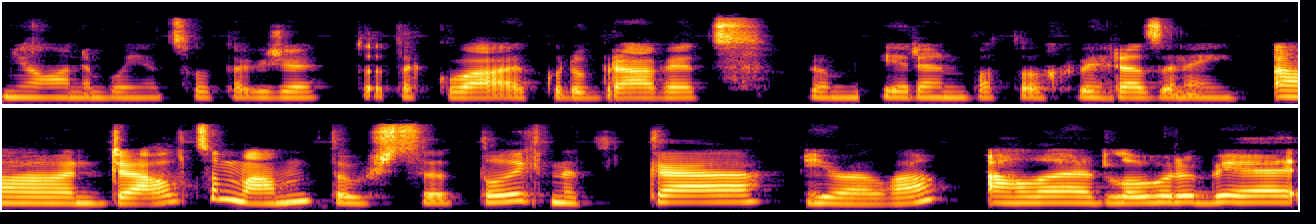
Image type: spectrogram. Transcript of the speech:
měla nebo něco, takže to je taková jako dobrá věc pro jeden batoh vyhrazený. A dál, co mám, to už se tolik netýká Joela, ale dlouhodobě,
